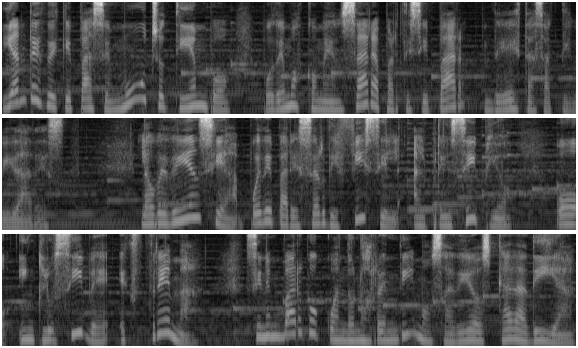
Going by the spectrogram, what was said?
y antes de que pase mucho tiempo podemos comenzar a participar de estas actividades. La obediencia puede parecer difícil al principio, o inclusive extrema. Sin embargo, cuando nos rendimos a Dios cada día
